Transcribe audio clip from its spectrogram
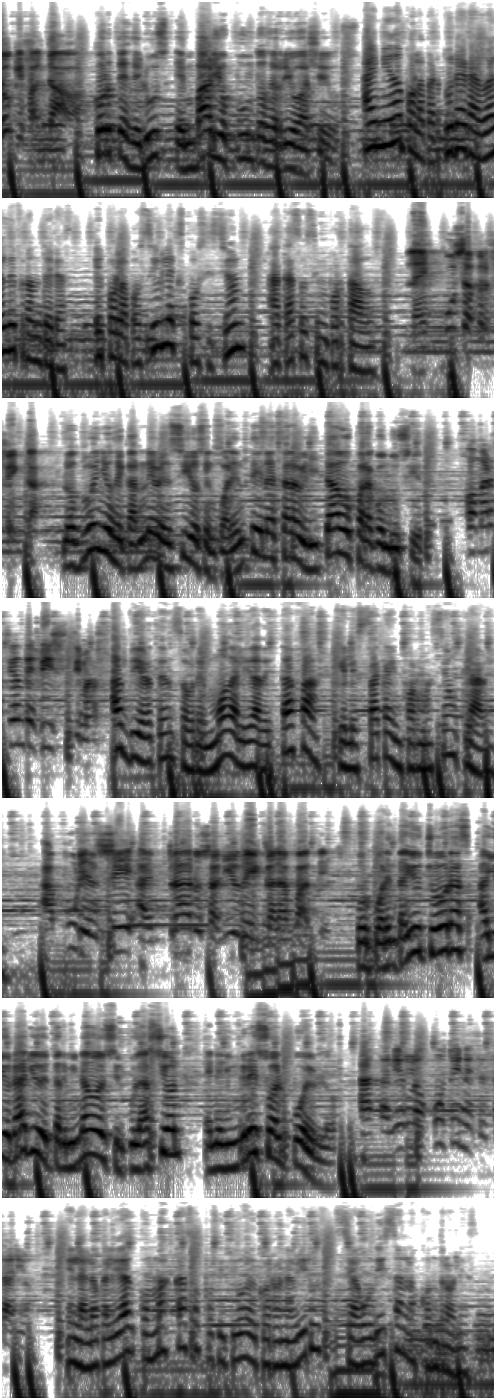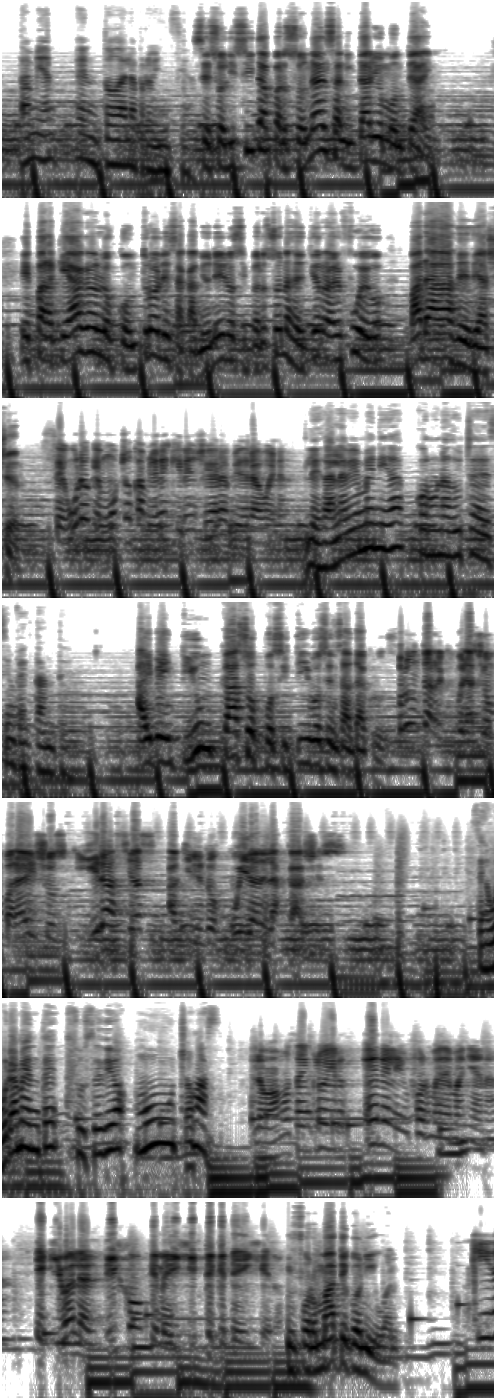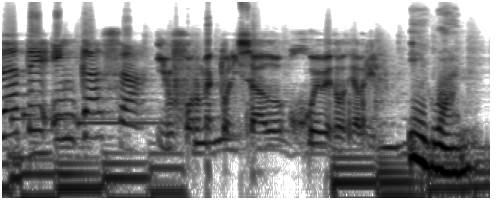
Lo que faltaba. Cortes de luz en varios puntos de Río Gallegos. Hay miedo por la apertura gradual de fronteras. Es por la posible exposición a casos importados. La excusa perfecta. Los dueños de carné vencidos en cuarentena están habilitados para conducir. Comerciantes víctimas. Advierten sobre modalidad de estafa que les saca información clave. Apúrense a entrar o salir del calafate. Por 48 horas hay horario determinado de circulación en el ingreso al pueblo. A salir lo justo y necesario. En la localidad con más casos positivos de coronavirus se agudizan los controles, también en toda la provincia. Se solicita personal sanitario en Monteaim. Es para que hagan los controles a camioneros y personas de Tierra del Fuego varadas desde ayer. Seguro que muchos camiones quieren llegar a Piedrabuena. Les dan la bienvenida con una ducha de desinfectante. Hay 21 casos positivos en Santa Cruz. Pronta recuperación para ellos y gracias a quienes nos cuidan en las calles. Seguramente sucedió mucho más. Lo vamos a incluir en el informe de mañana. Equivale al dijo que me dijiste que te dijeron. Informate con Iwan. Quédate en casa. Informe actualizado jueves 2 de abril. Iguan.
